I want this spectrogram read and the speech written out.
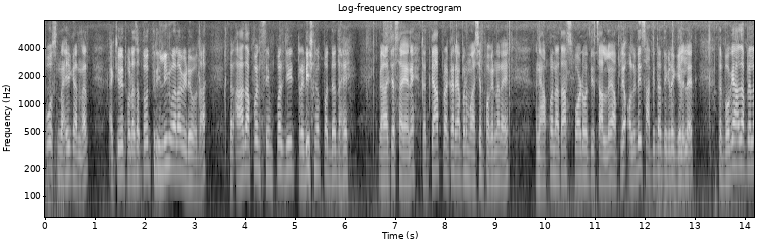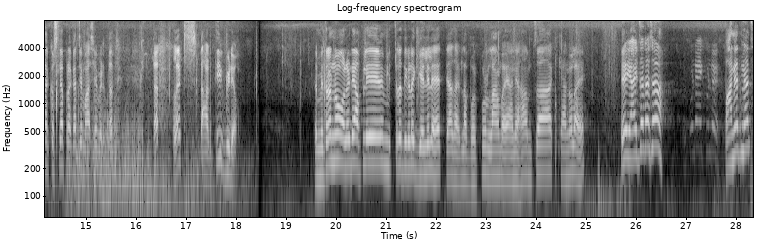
पोस्ट नाही करणार. ॲक्च्युली थोडासा तो थ्रिलिंगवाला व्हिडिओ होता. तर आज आपण सिंपल जी ट्रेडिशनल पद्धत आहे गळाच्या साह्याने तर त्या प्रकारे आपण मासे पकडणार आहे. आणि आपण आता स्पॉटवरती चाललो आहे आपले ऑलरेडी साथीदार तिकडे गेलेले आहेत. तर बघूया आज आपल्याला कसल्या प्रकारचे मासे भेटतात. तर लेट्स स्टार्ट ती व्हिडिओ तर मित्रांनो ऑलरेडी आपले मित्र तिकडे गेलेले आहेत. त्या साईडला भरपूर लांब आहे आणि हा आमचा कॅनोल आहे. हे यायचं कसं? पाण्यात नाच.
